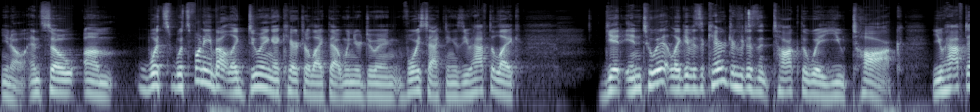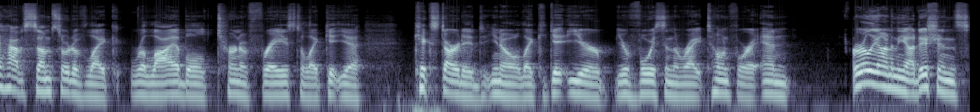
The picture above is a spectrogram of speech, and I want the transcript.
you know. And so um what's what's funny about like doing a character like that when you're doing voice acting is you have to like get into it. Like if it's a character who doesn't talk the way you talk, you have to have some sort of like reliable turn of phrase to like get you kickstarted, you know, like get your your voice in the right tone for it. And early on in the auditions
